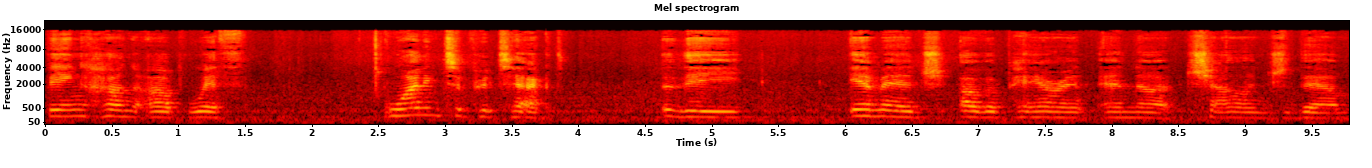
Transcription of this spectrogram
being hung up with wanting to protect the image of a parent and not challenge them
